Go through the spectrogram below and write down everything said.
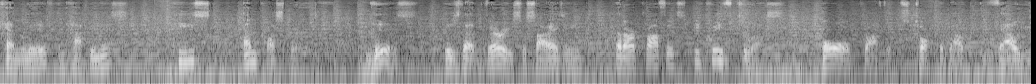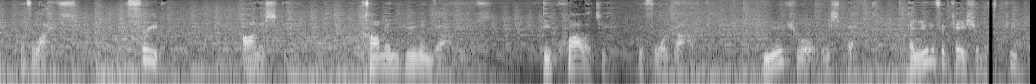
can live in happiness, peace, and prosperity. This is that very society that our prophets bequeathed to us. All prophets talked about the value of life, freedom, honesty, common human values, equality before God, mutual respect, and unification of people,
